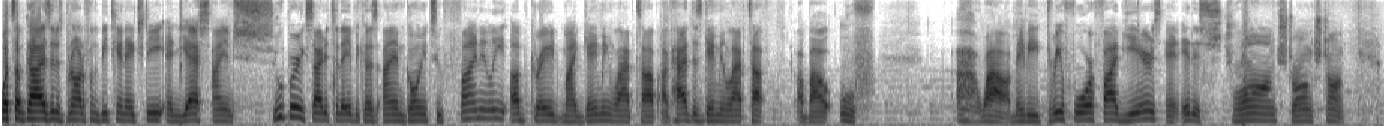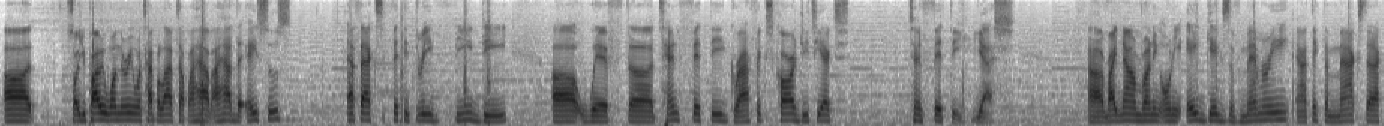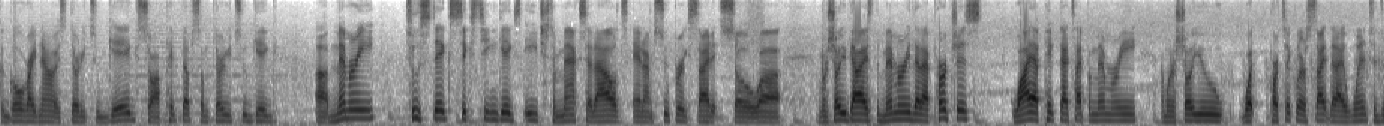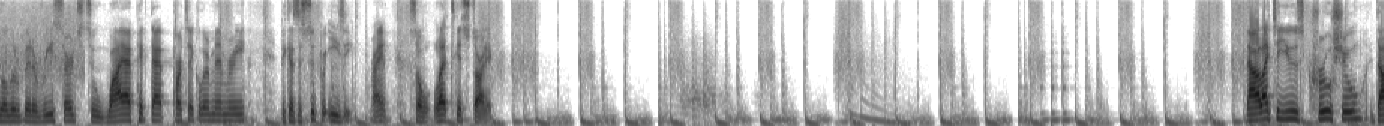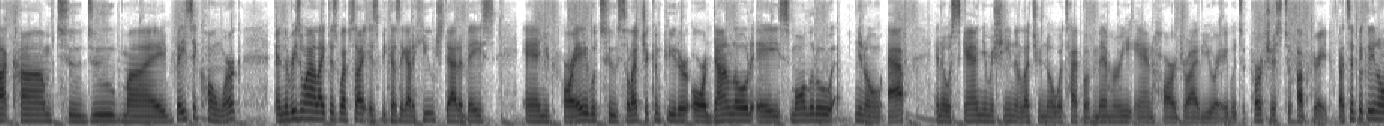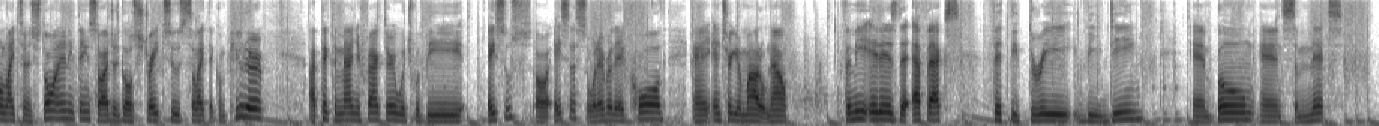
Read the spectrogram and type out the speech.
What's up guys, it is Bernardo from the BTNHD and yes, I am super excited today because I am going to finally upgrade my gaming laptop. I've had this gaming laptop about, oof, ah, wow, maybe three or four or five years and it is strong, strong, strong. Uh, so you're probably wondering what type of laptop I have. I have the Asus FX53VD uh, with the 1050 graphics card, GTX 1050, yes. Uh, right now I'm running only 8 gigs of memory and I think the max that I could go right now is 32 gigs. So I picked up some 32 gig uh, memory, two sticks, 16 gigs each to max it out and I'm super excited. So uh, I'm going to show you guys the memory that I purchased, why I picked that type of memory. I'm going to show you what particular site that I went to do a little bit of research to why I picked that particular memory because it's super easy, right? So let's get started. Now I like to use Crucial.com to do my basic homework. And the reason why I like this website is because they got a huge database and you are able to select your computer or download a small little, you know, app and it will scan your machine and let you know what type of memory and hard drive you are able to purchase to upgrade. I typically don't like to install anything, so I just go straight to select the computer. I pick the manufacturer, which would be Asus or Asus or whatever they're called, and enter your model. Now, for me, it is the FX53VD, and boom, and submit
